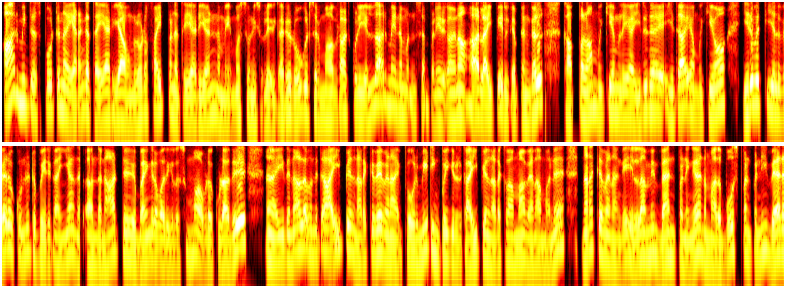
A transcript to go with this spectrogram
ஆர்மி ட்ரெஸ் போட்டு நான் இறங்க தயாரியா? அவங்களோட ஃபைட் பண்ண தயாரியான்னு நம்ம எம்எஸ் தோனி சொல்லியிருக்காரு. ரோஹித் சர்மா விராட் கோலி எல்லாருமே என்ன மென்ஷன் பண்ணியிருக்காங்கன்னா ஆறு ஐபிஎல் கேப்டன்கள் கப்பெல்லாம் முக்கியம் இல்லையா? இதுதான் இதாயா முக்கியம்? இருபத்தி ஏழு பேரை கொண்டுட்டு போயிருக்காங்க. அந்த அந்த நாட்டு பயங்கரவாதிகளை சும்மா விடக்கூடாது. இதனால் இதனால வந்துட்டு ஐபிஎல் நடக்கவே வேணாம். இப்போ ஒரு மீட்டிங் போய்கிட்டு இருக்க. ஐபிஎல் நடக்கலாமா வேணாமான்னு நடக்க வேணாங்க. எல்லாமே பேன் பண்ணுங்க. நம்ம அதை போஸ்ட்பன் பண்ணி வேற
